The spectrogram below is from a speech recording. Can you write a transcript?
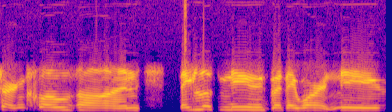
certain clothes on. They looked nude, but they weren't nude.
